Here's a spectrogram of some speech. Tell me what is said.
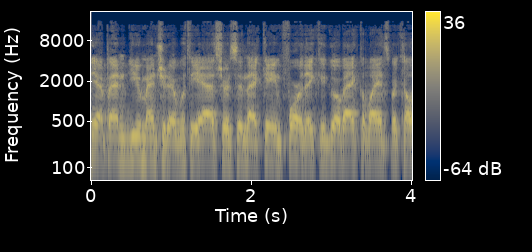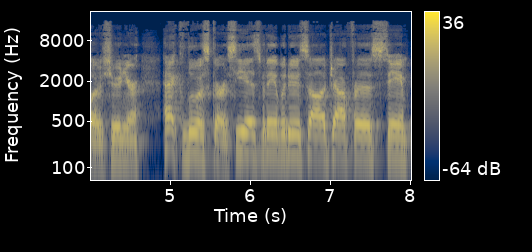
Yeah, Ben, you mentioned it with the Astros in that game four. They could go back to Lance McCullers Jr. Heck, Luis Garcia has been able to do a solid job for this team.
